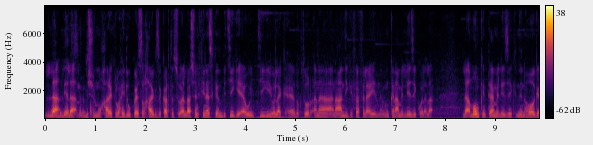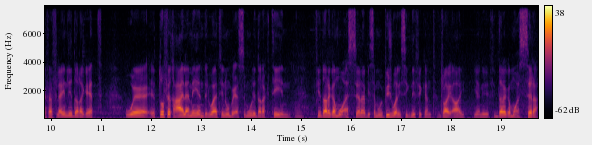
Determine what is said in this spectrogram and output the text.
لا لا مش؟ المحرك الوحيد وكويس إن حضرتك ذكرت السؤال ده عشان في ناس كانت بتيجي قوي بتيجي يقول لك يا دكتور أنا أنا عندي جفاف العين ممكن أعمل ليزك ولا لأ؟ لا ممكن تعمل ليزك إن هو جفاف العين ليه درجات واتفق عالميا دلوقتي إنهم بيقسموه لدرجتين. في درجة مؤثرة بيسموه visually significant dry eye يعني في درجة مؤثرة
